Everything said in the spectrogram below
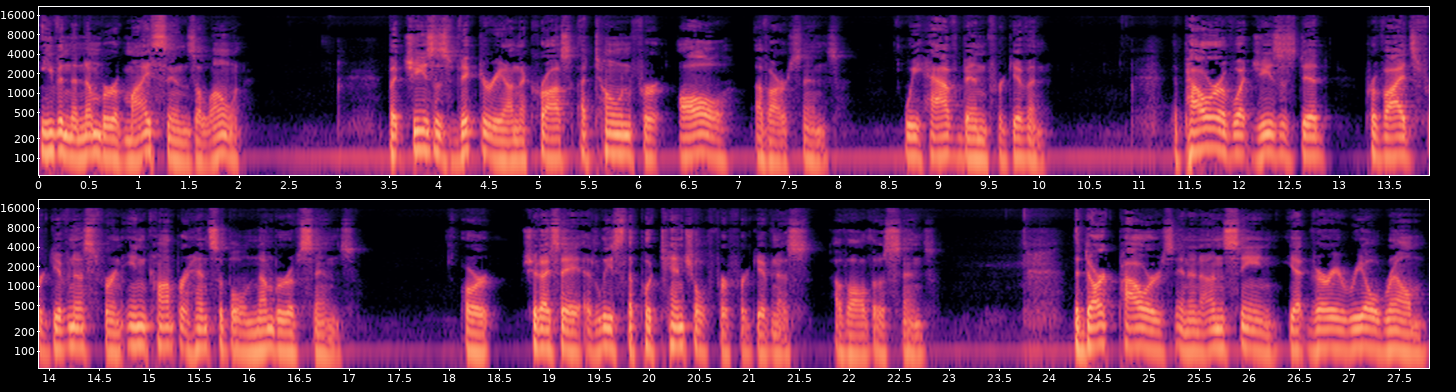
even the number of my sins alone. But Jesus' victory on the cross atoned for all of our sins. We have been forgiven. The power of what Jesus did provides forgiveness for an incomprehensible number of sins. Or should I say, at least the potential for forgiveness of all those sins. The dark powers in an unseen yet very real realm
